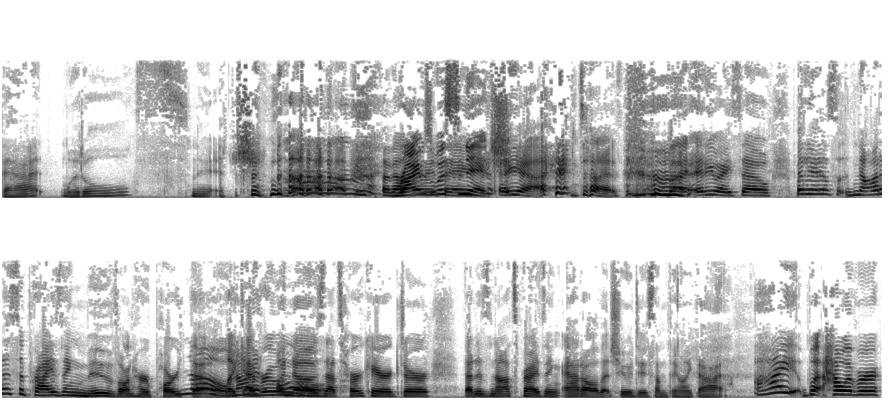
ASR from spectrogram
that little snitch. Rhymes with snitch. Yeah, it does. but anyway, so, but it is not a surprising move on her part, No, though. Like everyone knows that's her character. That is not surprising at all that she would do something like that. I, but however,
